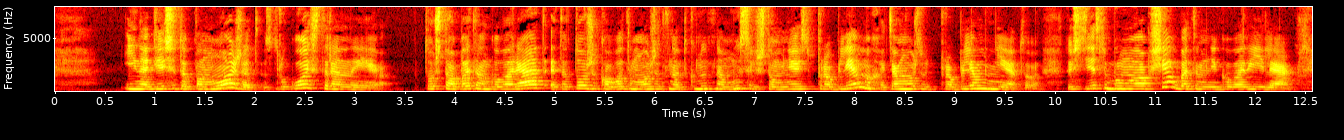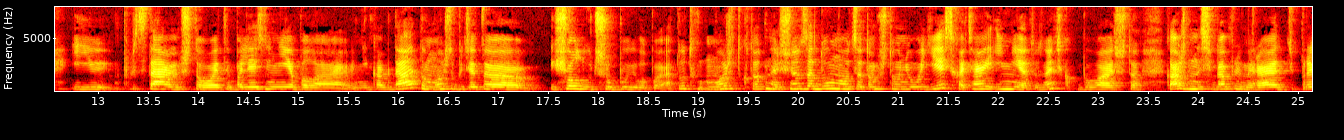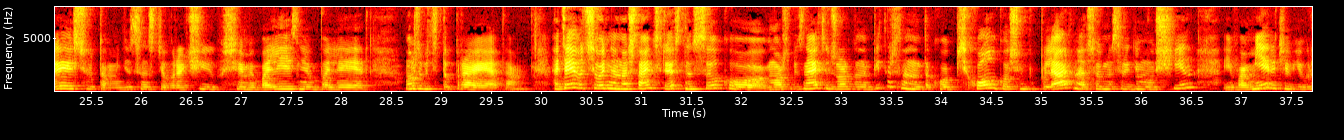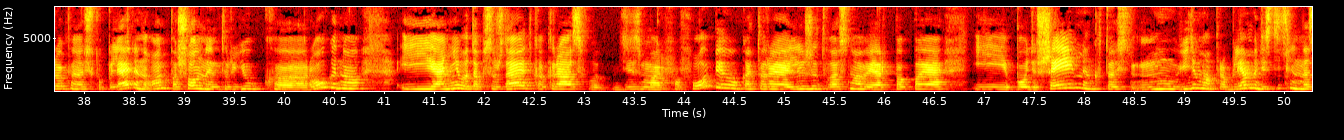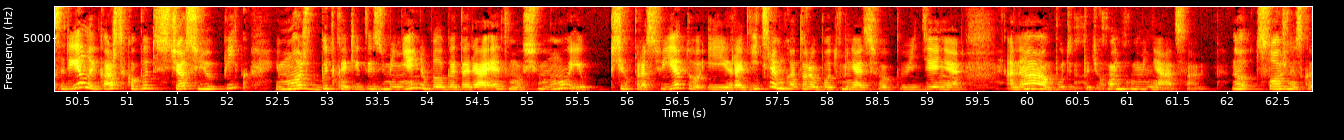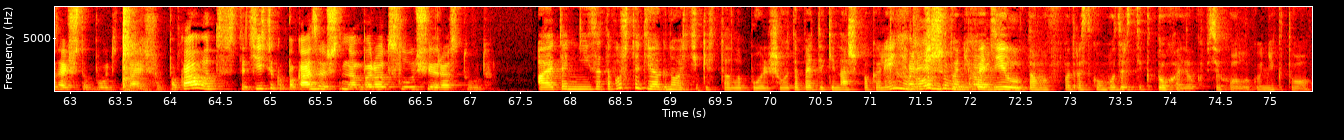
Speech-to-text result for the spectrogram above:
и надеюсь, это поможет. С другой стороны, то, что об этом говорят, это тоже кого-то может наткнуть на мысль, что у меня есть проблемы, хотя, может быть, проблем нету. То есть, если бы мы вообще об этом не говорили и представим, что этой болезни не было никогда, то, может быть, это еще лучше было бы. А тут, может, кто-то начнет задумываться о том, что у него есть, хотя и нет. Знаете, как бывает, что каждый на себя примеряет депрессию, там, медицинские врачи всеми болезнями болеют. Может быть, это про это. Хотя я вот сегодня нашла интересную ссылку. Может быть, знаете, Джордана Питерсона, такой психолог, очень популярный, особенно среди мужчин. И в Америке, и в Европе он очень популярен. Он пошел на интервью к Рогану, и они вот обсуждают как раз вот дисморфофобию, которая лежит в основе РПП и бодишейминг. То есть, ну, видимо, проблема действительно назрела, и кажется, как будто сейчас ее пик, и может быть какие-то изменения благодаря этому всему, и психпросвету, и родителям, которые будут менять свое поведение, она будет потихоньку меняться. Но сложно сказать, что будет дальше. Пока вот статистика показывает, что наоборот случаи растут. А это не из-за того, что диагностики стало больше? Вот опять-таки наше поколение, Хороший кто не ходил там в подростковом возрасте, кто ходил к психологу? Никто.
